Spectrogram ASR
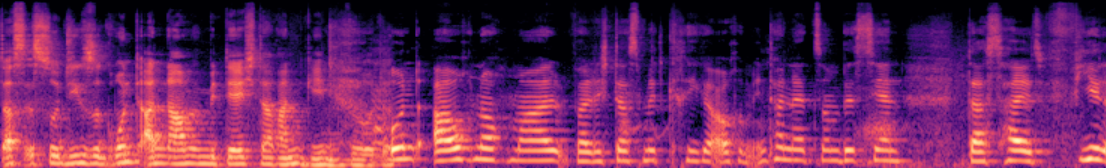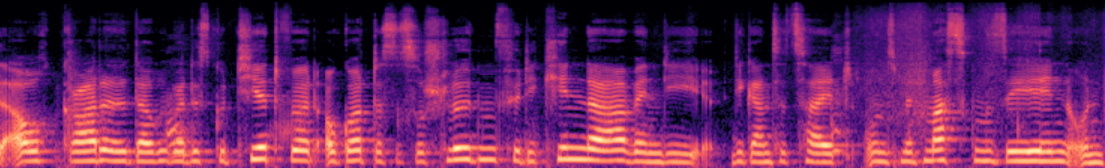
Das ist so diese Grundannahme, mit der ich daran gehen würde. Und auch nochmal, weil ich das mitkriege, auch im Internet so ein bisschen, dass halt viel auch gerade darüber diskutiert wird, oh Gott, das ist so schlimm für die Kinder, wenn die die ganze Zeit uns mit Masken sehen und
